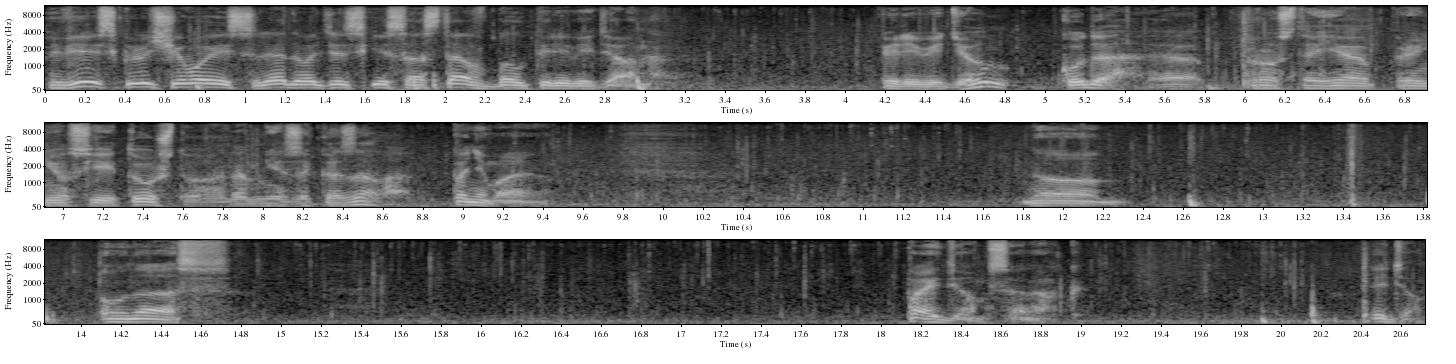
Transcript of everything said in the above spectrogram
Весь ключевой исследовательский состав был переведен. Переведен? Куда? Э, Просто я принес ей то, что она мне заказала. Понимаю. Но у нас... Пойдем, сынок. Идем.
